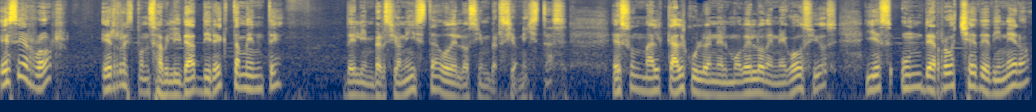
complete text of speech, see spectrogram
Ese error es responsabilidad directamente del inversionista o de los inversionistas. Es un mal cálculo en el modelo de negocios y es un derroche de dinero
